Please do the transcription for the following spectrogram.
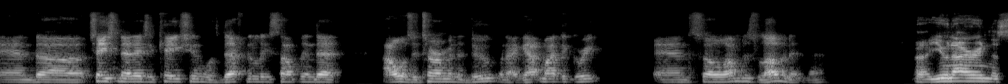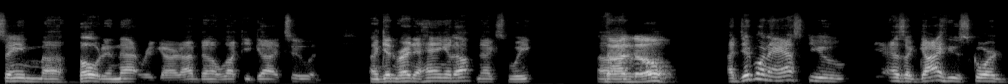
And uh, chasing that education was definitely something that I was determined to do when I got my degree. And so I'm just loving it, man uh, you and I are in the same uh, boat in that regard. I've been a lucky guy too, and I'm getting ready to hang it up next week. Um, I know. I did want to ask you, as a guy who scored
